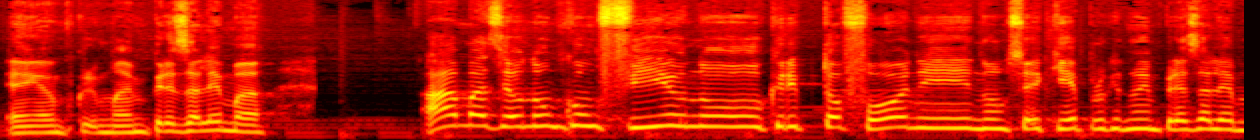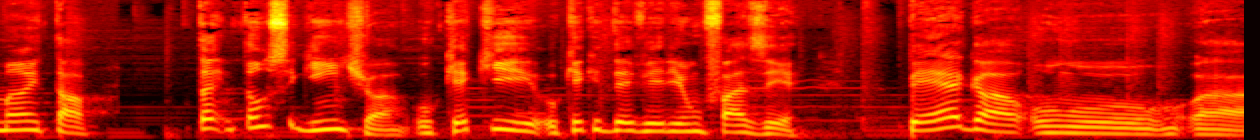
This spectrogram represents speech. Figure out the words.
é uma empresa alemã. Ah, mas eu não confio no criptofone, não sei o quê, porque não é empresa alemã e tal. Tá, Então é o seguinte, ó, o que que, o que que deveriam fazer? Pega o... a-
